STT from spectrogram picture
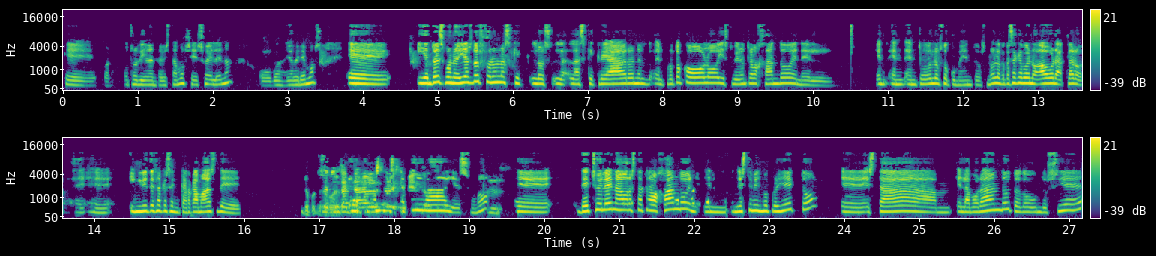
que, bueno, otro día la entrevistamos, si eso, Elena, o bueno, ya veremos. Eh, y entonces, bueno, ellas dos fueron las que, los, la- las que crearon el, el protocolo y estuvieron trabajando en el, en, en- en todos los documentos, ¿no? Lo que pasa que, bueno, ahora, claro, eh, eh, Ingrid es la que se encarga más de, De contactar a los establecimientos. y eso, ¿no? Mm. Eh, de hecho, Elena ahora está trabajando en, en- en este mismo proyecto, eh, está mm, elaborando todo un dossier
